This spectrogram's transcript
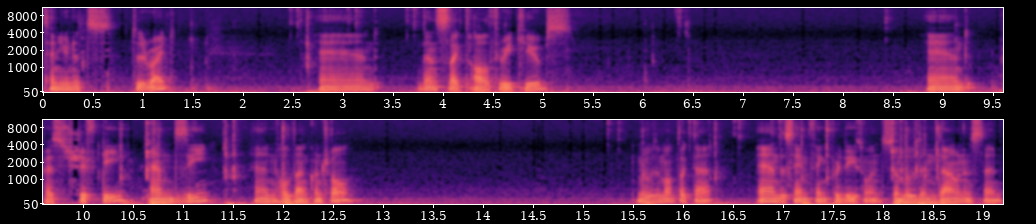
10 units to the right. And then select all three cubes. And press Shift D and Z and hold down Control. Move them up like that. And the same thing for these ones, so move them down instead.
